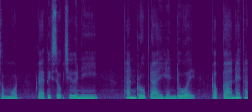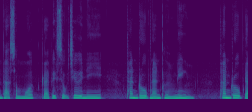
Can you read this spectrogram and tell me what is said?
สมมุติแก่ภิกษุชื่อนี้ ท่านรูปใดเห็นด้วย กับการให้ทันทสมมุติแก่ภิกษุชื่อนี้ ท่านรูปนั้นพึงนิ่ง ท่านรูปใด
